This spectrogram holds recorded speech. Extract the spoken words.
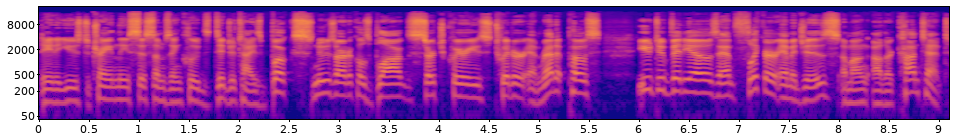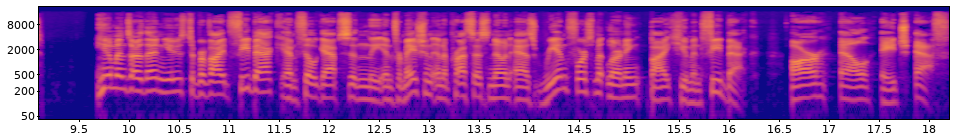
Data used to train these systems includes digitized books, news articles, blogs, search queries, Twitter and Reddit posts, YouTube videos, and Flickr images, among other content. Humans are then used to provide feedback and fill gaps in the information in a process known as reinforcement learning by human feedback, RLHF.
